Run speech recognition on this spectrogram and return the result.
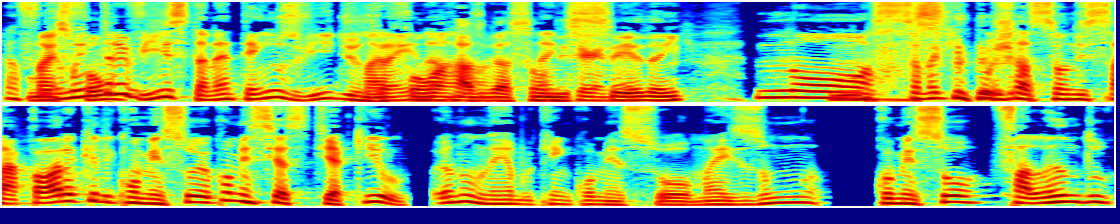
Ah, foi Mas uma foi entrevista, né? Tem os vídeos Mas aí foi uma na- rasgação na de internet. seda, hein? Nossa, mas que puxação de saco. A hora que ele começou, eu comecei a assistir aquilo. Eu não lembro quem começou, mas um começou falando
